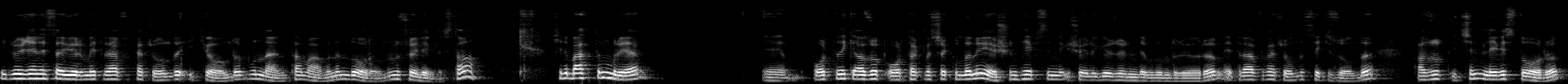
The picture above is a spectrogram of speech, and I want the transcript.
Hidrojeni sayıyorum. Etrafı kaç oldu? 2 oldu. Bunların tamamının doğru olduğunu söyleyebiliriz. Tamam. Şimdi baktım buraya e, ortadaki azot ortaklaşa kullanıyor ya. Şunun hepsini şöyle göz önünde bulunduruyorum. Etrafı kaç oldu? 8 oldu. Azot için Lewis doğru.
